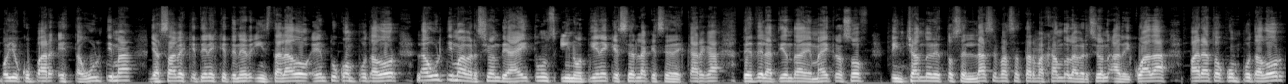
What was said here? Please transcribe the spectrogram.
voy a ocupar esta última. Ya sabes que tienes que tener instalado en tu computador la última versión de iTunes y no tiene que ser la que se descarga desde la tienda de Microsoft. Pinchando en estos enlaces vas a estar bajando la versión adecuada para tu computador.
